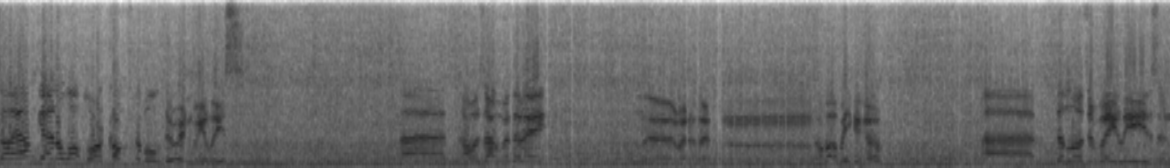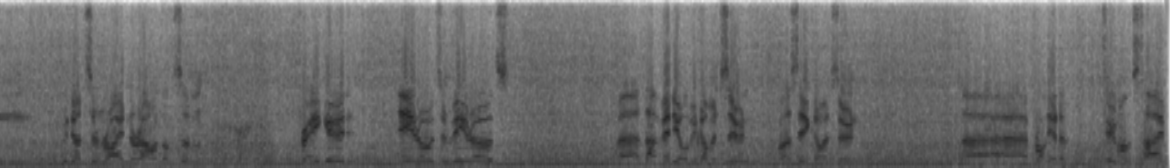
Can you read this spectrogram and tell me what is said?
So I am getting a lot more comfortable doing wheelies. Uh, I was out with a mate, uh, when was it? Mm, about a week ago. Uh, done loads of wheelies and we done some riding around on some pretty good A roads and B roads. Uh, that video will be coming soon. Well, I say coming soon. Uh, probably in a two months time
